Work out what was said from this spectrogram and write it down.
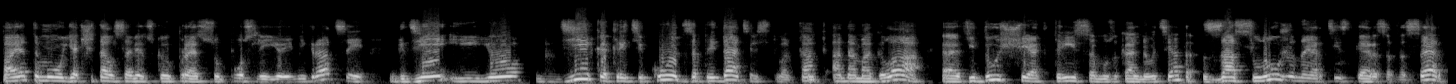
Поэтому я читал советскую прессу после ее эмиграции, где ее дико критикуют за предательство, как она могла, э, ведущая актриса музыкального театра, заслуженная артистка РСФСР,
